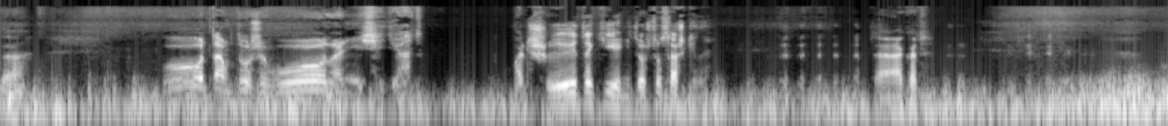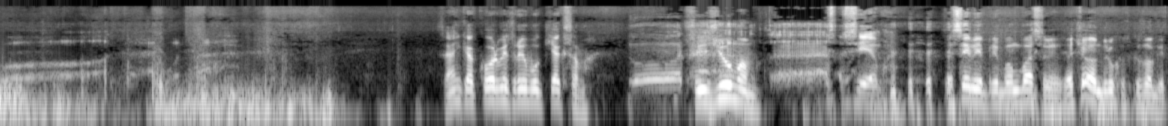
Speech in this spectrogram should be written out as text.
Да. О, там тоже вон они сидят. Большие такие, не то что Сашкины. Так вот. Вот так вот. Санька кормит рыбу кексом. С изюмом. Совсем. Со всеми прибамбасами. А что Андрюха сказал, говорит,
